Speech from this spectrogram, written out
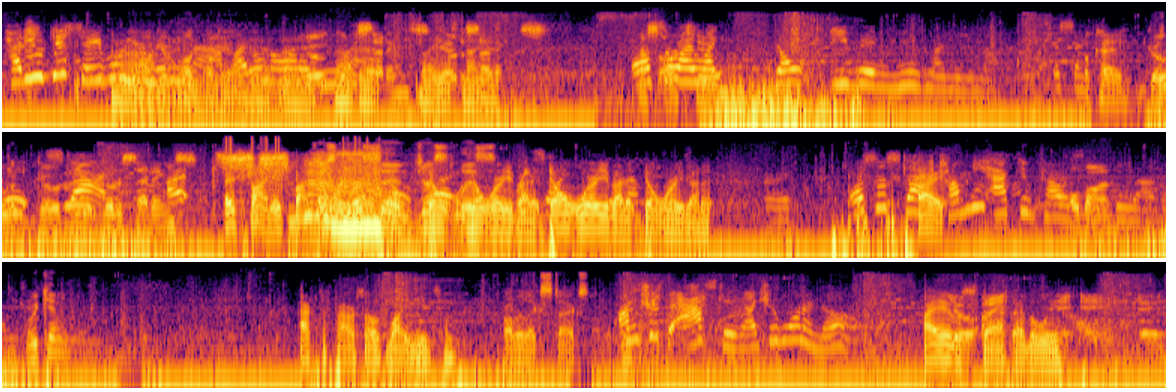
How do you disable No, your I'll give- mini I'll- map? okay, I don't give- know how Not to yet, not yet, settings. not yet, not yet. Also, Press I R2. like don't even use my mini map. Okay, go Hey, go to go to settings. It's fine, it's fine. Don't worry about it. listen, Don't, just don't, don't worry about it. Don't worry about it. Don't worry about it. Alright. Also, Sky, Alright. how many active power Hold cells on. do you have? I'm We can- wondering. Active power cells, why you need some? Probably like stacks. I'm just asking. I just want to know. I have Yo, a stack, I, believe. Hey, hey, hey,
